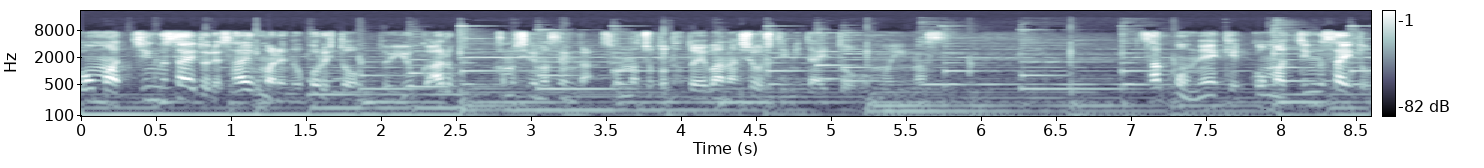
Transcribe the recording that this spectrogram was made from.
婚マッチングサイトで最後まで残る人というよくあるかもしれませんがそんなちょっと例え話をしてみたいと思います。昨今ね結婚マッチングサイトっ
